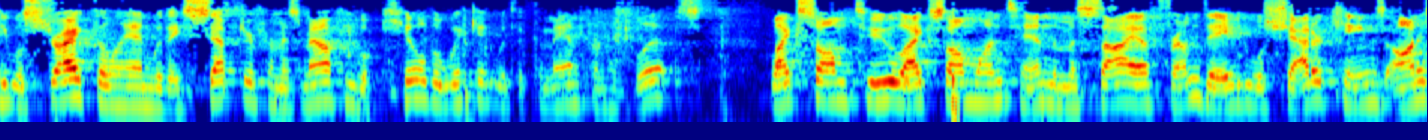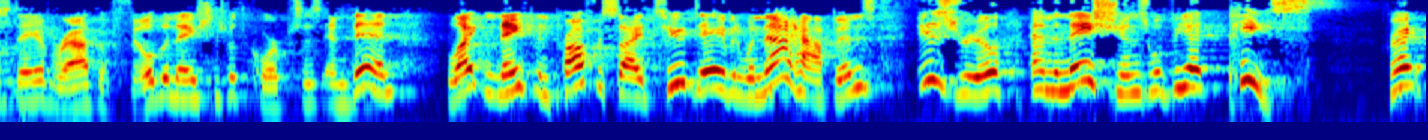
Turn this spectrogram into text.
He will strike the land with a scepter from his mouth. He will kill the wicked with a command from his lips. Like Psalm 2, like Psalm 110, the Messiah from David will shatter kings on his day of wrath. He'll fill the nations with corpses. And then, like Nathan prophesied to David, when that happens, Israel and the nations will be at peace. Right?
